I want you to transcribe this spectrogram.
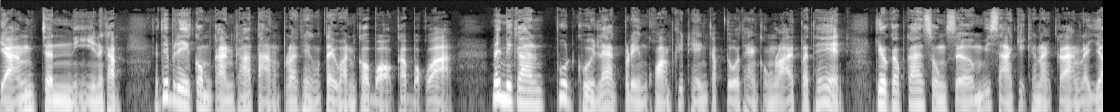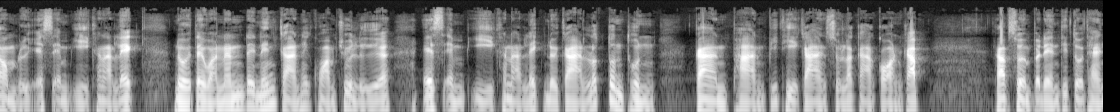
หยางเจินหนีนะครับอธิบดีกรมการค้าต่างประเทศของไต้หวันก็บอกครับบอกว่า ได้มีการพูดคุยแลกเปลี่ยนความคิดเห็นกับตัวแทนของหลายประเทศ เกี่ยวกับการส่งเสริมวิสาหกิจขนาดกลางและย่อมหรือ SME ขนาดเล็ก โดยไต้หวันนั้นได้เน้นการให้ความช่วยเหลือ SME ขนาดเล็กโดยการลดต้นทุน การผ่านพิธีการศุลกากรครับครับส่วนประเด็นที่ตัวแทน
